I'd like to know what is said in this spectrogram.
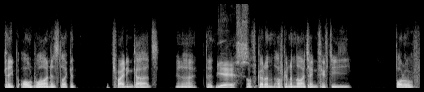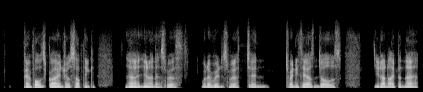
keep old wine as like a trading cards. You know, that Yes. I've got an I've got a 1950 bottle of Penfolds Grange or something. Uh, you know, that's worth whatever it's worth, ten, twenty thousand dollars. You don't open that.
